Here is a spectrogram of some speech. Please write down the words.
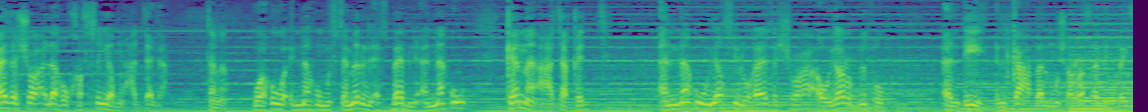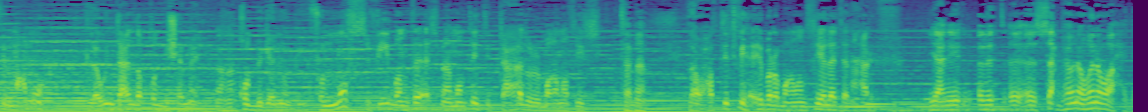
هذا الشعاع له خاصية محددة. تمام. وهو إنه مستمر الاسباب لأنه كما أعتقد أنه يصل هذا الشعاع أو يربط الايه الكعبة المشرفة بالبيت المعمور. لو أنت عندك قطب شمالي. قطب جنوبي في النص في منطقة اسمها منطقة التعادل المغناطيسي. تمام. لو حطيت فيها إبرة مغناطيسية لا تنحرف. يعني السحب هنا وهنا واحد.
